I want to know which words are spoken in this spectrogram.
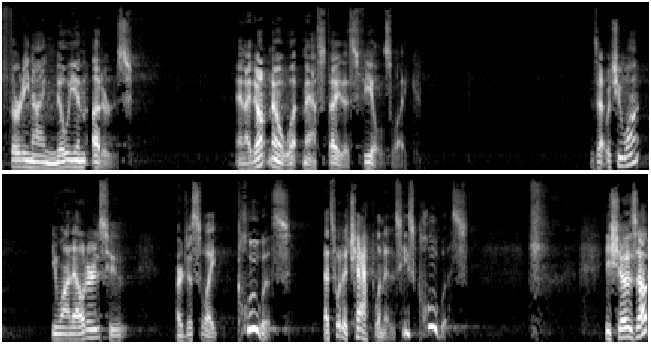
39 million udders. And I don't know what mastitis feels like. Is that what you want? You want elders who are just like clueless. That's what a chaplain is. He's clueless. he shows up,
